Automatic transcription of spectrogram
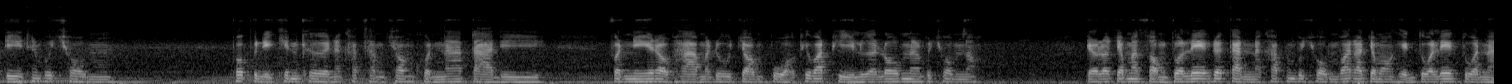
สดีท่านผู้ชม พบกันอีกเช่นเคยนะครับ ทางช่องคนหน้าตาดี วันนี้เราพามาดูจอมปลวกที่วัดผีเรือล่มนะท่านผู้ชมเนาะเดี๋ยวเราจะมาส่องตัวเลขด้วยกันนะครับท่านผู้ชมว่าเราจะมองเห็นตัวเลขตัวไหน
